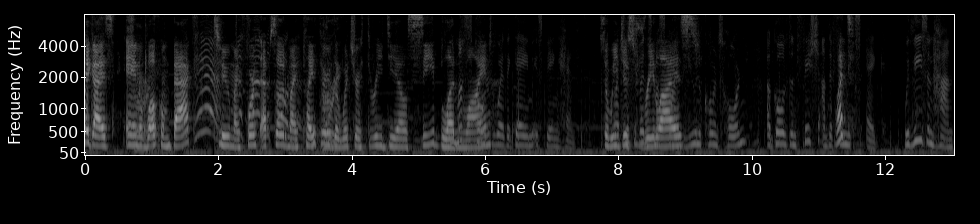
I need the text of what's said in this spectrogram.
Hey guys, and welcome back to my fourth episode of my playthrough of The Witcher 3 DLC, Blood and Wine. where the game is being held. So we just Participants must find realized- a unicorn's horn, a golden fish, and a What? phoenix egg. With these in hand,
